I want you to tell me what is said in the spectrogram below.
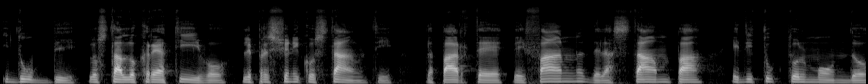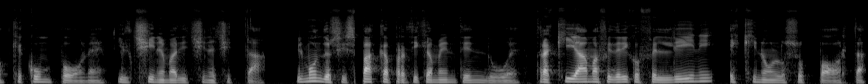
i dubbi, lo stallo creativo, le pressioni costanti da parte dei fan, della stampa e di tutto il mondo che compone il cinema di Cinecittà. Il mondo si spacca praticamente in due, tra chi ama Federico Fellini e chi non lo sopporta,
